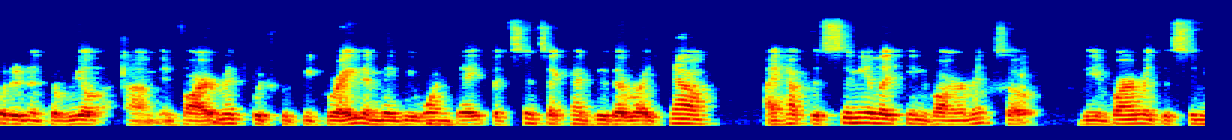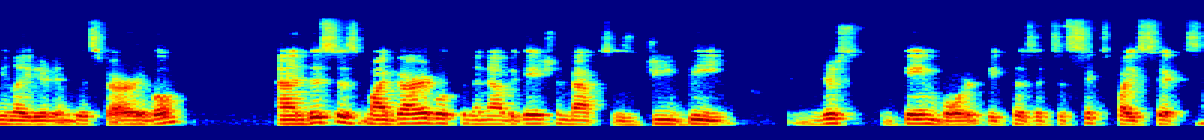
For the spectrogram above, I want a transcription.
put it into real um, environment, which would be great, and maybe one day. But since I can't do that right now, I have to simulate the environment. So the environment is simulated in this variable. And this is my variable for the navigation maps is GB, just game board, because it's a six by six.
